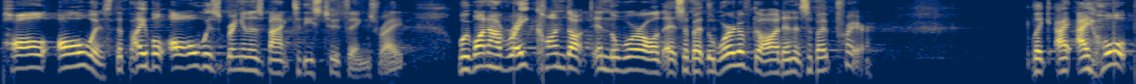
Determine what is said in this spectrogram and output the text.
Paul always, the Bible always bringing us back to these two things, right? We want to have right conduct in the world. It's about the word of God and it's about prayer. Like, I, I hope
